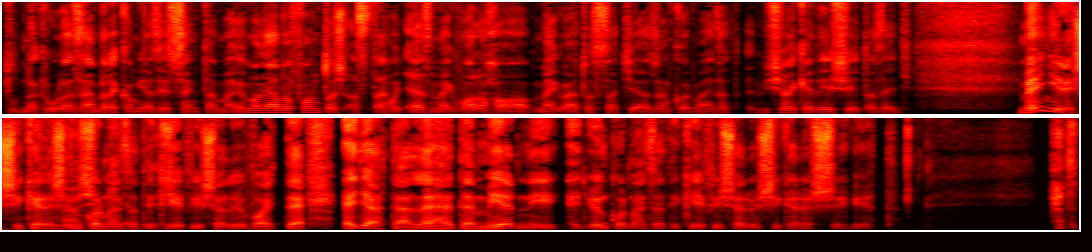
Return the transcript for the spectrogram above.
tudnak róla az emberek, ami azért szerintem már önmagában fontos, aztán, hogy ez meg valaha megváltoztatja az önkormányzat viselkedését, az egy Mennyire sikeres önkormányzati kérdés. képviselő vagy te? Egyáltalán lehet-e mérni egy önkormányzati képviselő sikerességét? Hát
